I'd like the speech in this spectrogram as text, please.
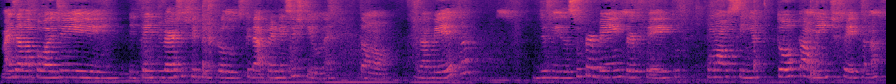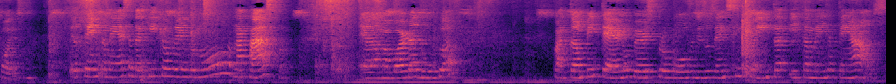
mas ela pode, e tem diversos tipos de produtos que dá para ir nesse estilo, né? Então, ó, gaveta, desliza super bem, perfeito, com alcinha totalmente feita na Foison. Eu tenho também essa daqui que eu vendo no, na Páscoa, ela é uma borda dupla, com a tampa interna, o berço pro ovo de 250 e também já tem a alça.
